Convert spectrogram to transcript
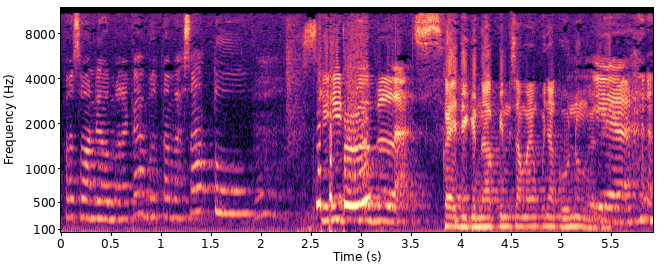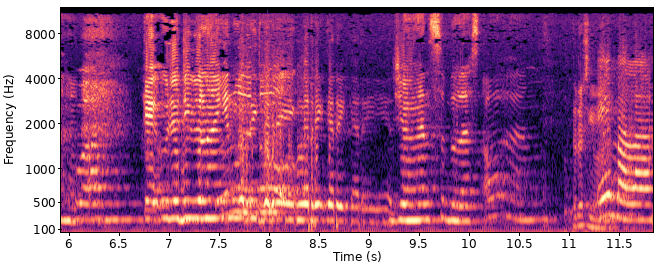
personil mereka bertambah satu. Jadi 12. Kayak digenapin sama yang punya gunung sih? Iya. Wah, Kayak udah dibilangin ngeri tuh ngeri ngeri ngeri ngeri. jangan 11 orang. Terus Eh gimana? malah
